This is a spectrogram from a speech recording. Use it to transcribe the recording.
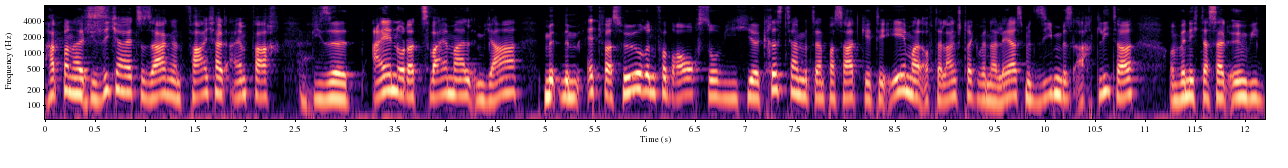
hat man halt die Sicherheit zu sagen, dann fahre ich halt einfach diese ein- oder zweimal im Jahr mit einem etwas höheren Verbrauch, so wie hier Christian mit seinem Passat GTE mal auf der Langstrecke, wenn er leer ist, mit sieben bis acht Liter. Und wenn ich das halt irgendwie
